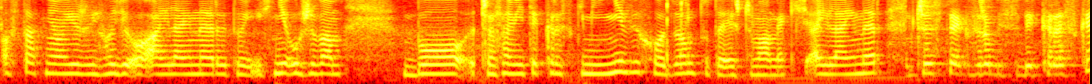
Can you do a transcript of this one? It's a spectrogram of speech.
Ostatnio, jeżeli chodzi o eyelinery, to ich nie używam, bo czasami te kreski mi nie wychodzą. Tutaj jeszcze mam jakiś eyeliner. Często jak zrobię sobie kreskę,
